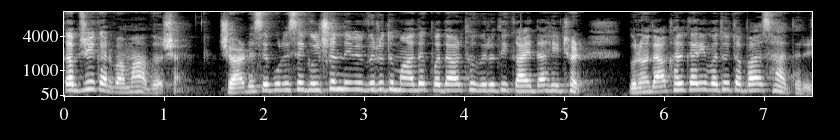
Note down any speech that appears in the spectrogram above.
કબજે કરવામાં આવ્યો છે. જીઆરડીસી પોલીસે ગુલશન દેવી વિરુદ્ધ માદક પદાર્થો વિરોધી કાયદા હેઠળ ગુનો દાખલ કરી વધુ તપાસ હાથ ધરી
